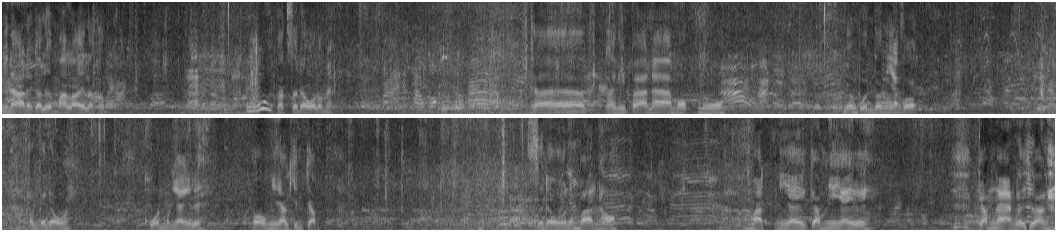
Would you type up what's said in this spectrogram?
มีนาเนี่ยก็เริ่มมาหลายแล้วครับพักสะเดาแล้วไหมครับทางนี้ป่าหน้ามกหนูเบื้องผลเบื้องยังก็พักกระเดาไหมโคนบางใหญ่เลยเอามีแนวกินจับ สะเดาลำบากเฮาหมัดนี่ใหญ่กำนี่ใหญ่เลย กำง่างเลยช่วงนี้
